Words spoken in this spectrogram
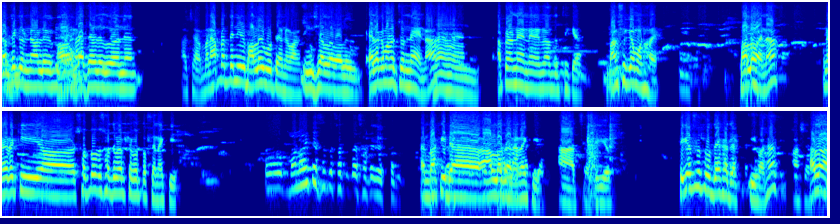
যাতে করে নেওয়া লেগে হ্যাঁ, করে নেন। আচ্ছা মানে আপনাদের নিয়ে ভালোই বলতে হয় না মাংস? ইনশাল্লাহ ভালো। এলাকা মানুষজন নেয় না? হ্যাঁ হ্যাঁ। আপনারা নেন এনাদের থেকে। মাংস কেমন হয়? ভালো হয় না? মানে এটা কি আহ, সত্যতার সাথে ব্যবসা করতেছে নাকি? তো মনে হইতেছে তো সত্যতার সাথে ব্যস্ত আর বাকিটা আল্লাহ জানে নাকি? আচ্ছা ঠিক আছে। ঠিক আছে তো দেখা যাক কি হয় হ্যাঁ? আচ্ছা। হ্যালো।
